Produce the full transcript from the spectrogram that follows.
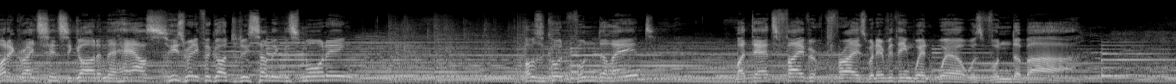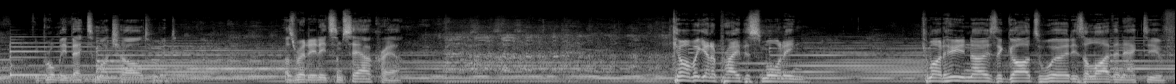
What a great sense of God in the house. Who's ready for God to do something this morning? What was it called? Wunderland? My dad's favourite phrase when everything went well was wunderbar. He brought me back to my childhood. I was ready to eat some sauerkraut. Come on, we're going to pray this morning. Come on, who knows that God's word is alive and active?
